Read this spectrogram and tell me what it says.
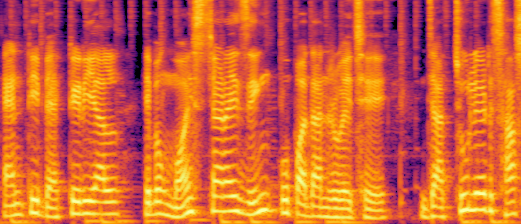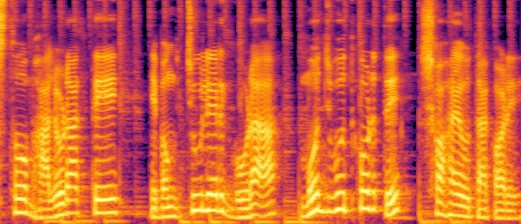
অ্যান্টিব্যাকটেরিয়াল এবং ময়েশ্চারাইজিং উপাদান রয়েছে, যা চুলের স্বাস্থ্য ভালো রাখতে এবং চুলের গোড়া মজবুত করতে সহায়তা করে।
